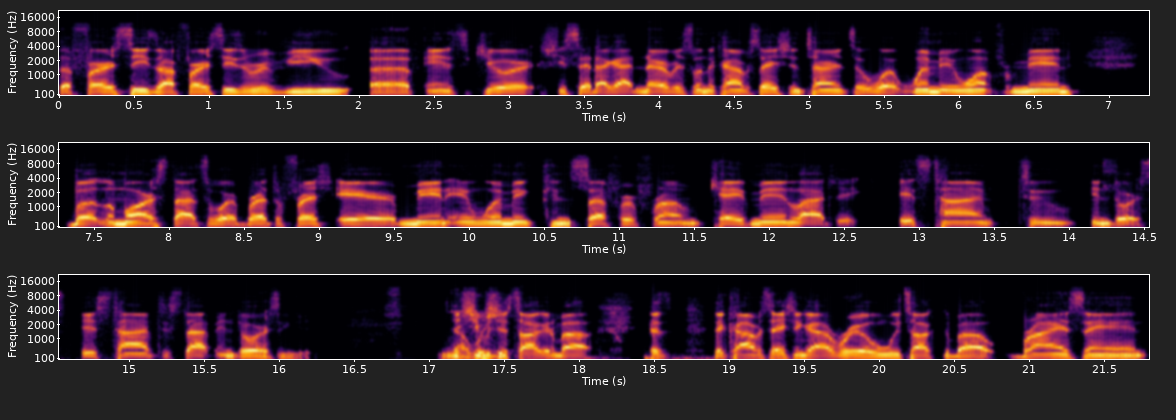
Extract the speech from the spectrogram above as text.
the first season, our first season review of Insecure. She said, I got nervous when the conversation turned to what women want from men, but Lamar's thoughts were a breath of fresh air. Men and women can suffer from caveman logic. It's time to endorse. It's time to stop endorsing it. And she was should- just talking about because the conversation got real when we talked about Brian saying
